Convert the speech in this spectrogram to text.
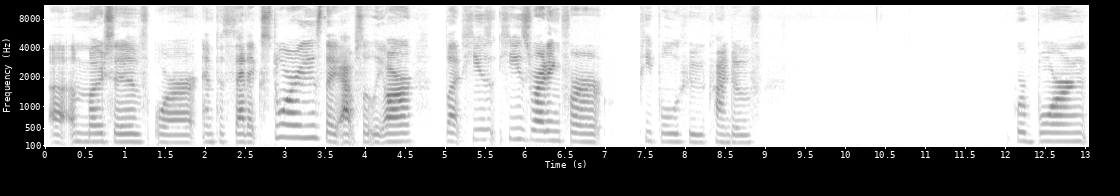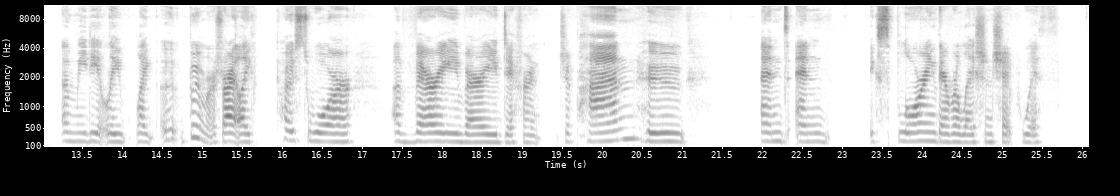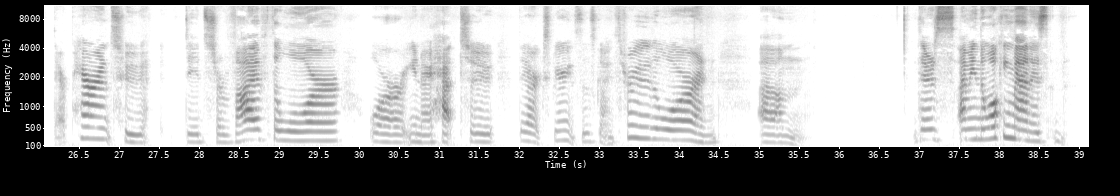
uh, emotive or empathetic stories they absolutely are but he's he's writing for people who kind of were born immediately like uh, boomers right? Like post-war a very very different japan who and and exploring their relationship with their parents who did survive the war or you know had to their experiences going through the war and um, there's i mean the walking man is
